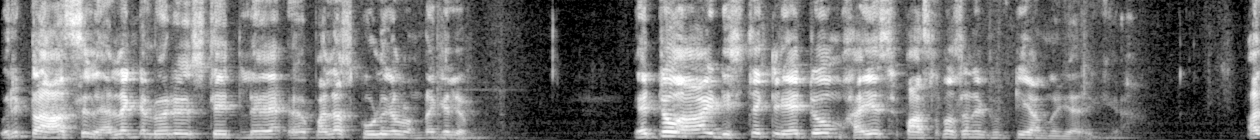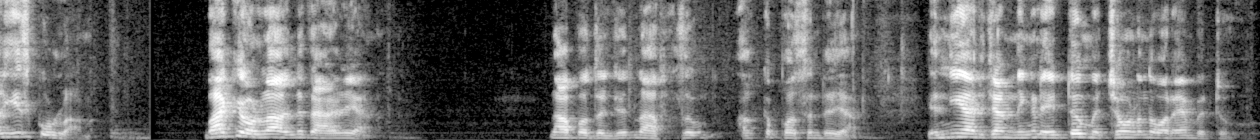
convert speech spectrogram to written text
ഒരു ക്ലാസ്സിൽ അല്ലെങ്കിൽ ഒരു സ്റ്റേറ്റിലെ പല സ്കൂളുകളുണ്ടെങ്കിലും ഏറ്റവും ആ ഡിസ്ട്രിക്റ്റിൽ ഏറ്റവും ഹയസ്റ്റ് പാസ് പെർസെന്റേജ് ഫിഫ്റ്റി ആണെന്ന് വിചാരിക്കുക. അത് ഈ സ്കൂളിലാണ് ബാക്കിയുള്ള അതിന് താഴെയാണ്. നാൽപ്പത്തഞ്ചും നാൽപ്പതും ഒക്കെ പെർസെന്റേജാണ് എന്നീ അടിച്ചാണ് നിങ്ങൾ ഏറ്റവും മെച്ചമാണെന്ന് പറയാൻ പറ്റുമോ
